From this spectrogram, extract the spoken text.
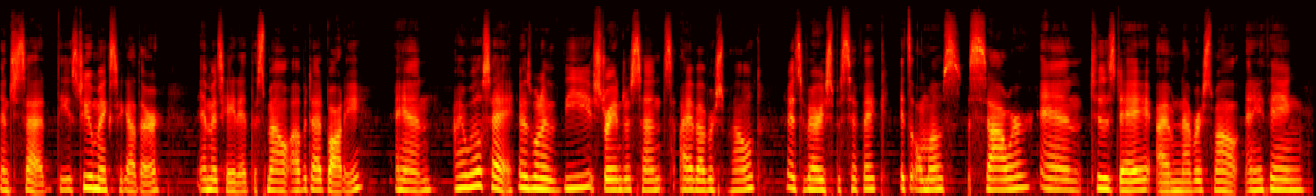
And she said these two mixed together imitated the smell of a dead body and I will say, it was one of the strangest scents I have ever smelled. It's very specific. It's almost sour. And to this day, I've never smelled anything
